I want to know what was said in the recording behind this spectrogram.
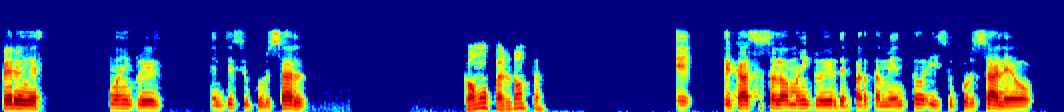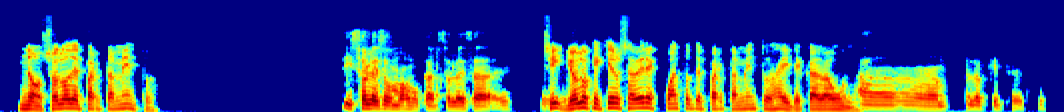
Pero en este vamos a incluir y sucursal. ¿Cómo? Perdón. pues. En este caso solo vamos a incluir departamento y sucursales. o- No, solo departamentos. y solo eso vamos a buscar, solo esa. eh, Sí, yo lo que quiero saber es cuántos departamentos hay de cada uno. Ah, lo quito aquí.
